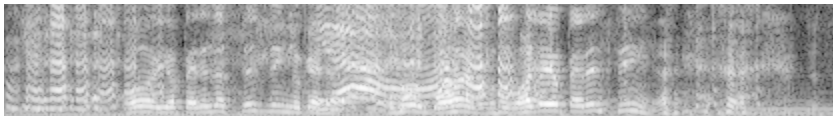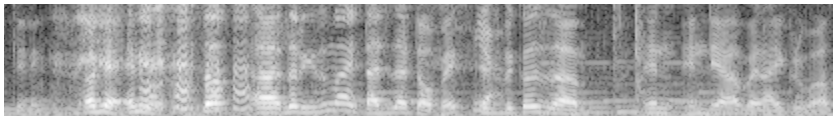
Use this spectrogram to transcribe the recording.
oh, your parents are still saying, look at Yeah. her. Oh God, what are your parents seeing? Just kidding. Okay. Anyway, so uh, the reason why I touched that topic is Yeah. because um, in India, where I grew up,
